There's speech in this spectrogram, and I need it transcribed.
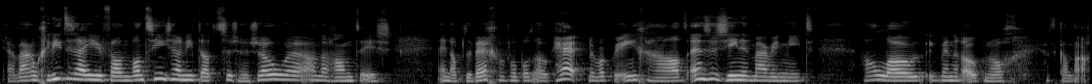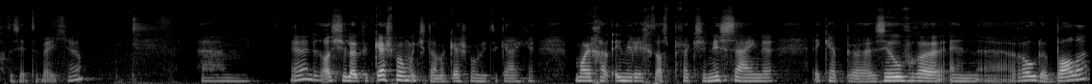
Ja, waarom genieten zij hiervan? Want zien ze nou niet dat en zo uh, aan de hand is? En op de weg bijvoorbeeld ook, hè, er wordt weer ingehaald en ze zien het maar weer niet. hallo, ik ben er ook nog. Dat kan erachter zitten een beetje. Ehm, dus als je leuk de kerstboom, ik zit naar mijn kerstboom nu te kijken, mooi gaat inrichten als perfectionist zijnde. Ik heb uh, zilveren en uh, rode ballen.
